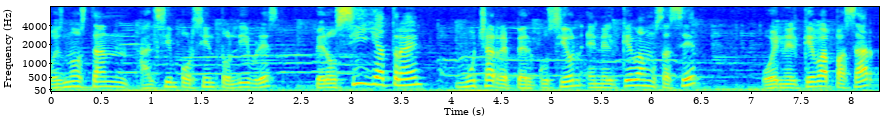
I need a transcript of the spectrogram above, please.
pues no están al 100% libres, pero sí ya traen mucha repercusión en el que vamos a hacer o en el que va a pasar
